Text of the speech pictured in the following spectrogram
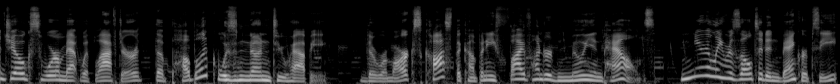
The jokes were met with laughter, the public was none too happy. The remarks cost the company 500 million pounds, nearly resulted in bankruptcy,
